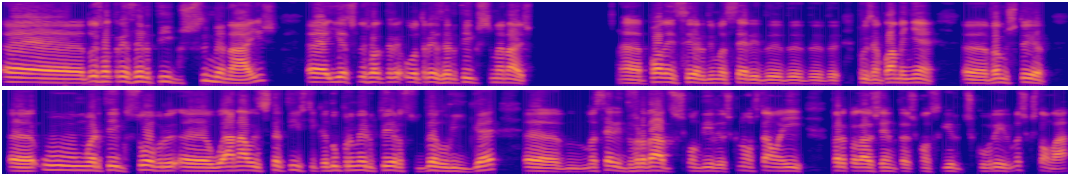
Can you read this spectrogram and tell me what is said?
uh, dois ou três artigos semanais, e esses dois ou três artigos semanais Uh, podem ser de uma série de, de, de, de por exemplo, amanhã uh, vamos ter uh, um artigo sobre uh, a análise estatística do primeiro terço da Liga, uh, uma série de verdades escondidas que não estão aí para toda a gente as conseguir descobrir, mas que estão lá,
